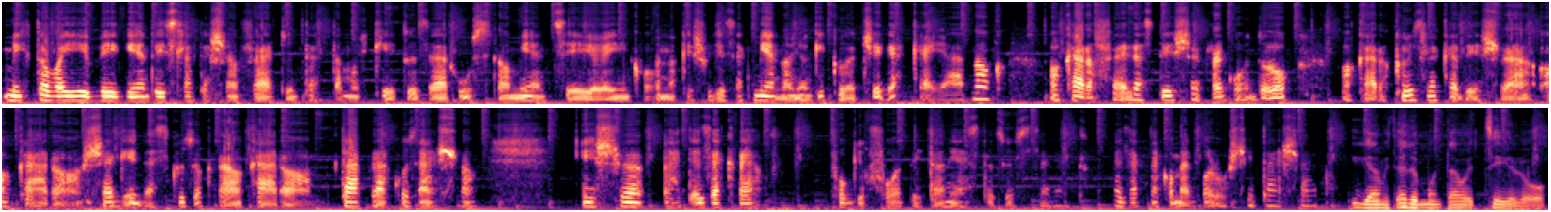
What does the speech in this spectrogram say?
még tavaly év végén részletesen feltüntettem, hogy 2020-ra milyen céljaink vannak, és hogy ezek milyen anyagi költségekkel járnak, akár a fejlesztésekre gondolok, akár a közlekedésre, akár a segédeszközökre, akár a táplálkozásra, és hát ezekre fogjuk fordítani ezt az összeget, ezeknek a megvalósítására. Igen, amit előbb mondtál, hogy célok.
